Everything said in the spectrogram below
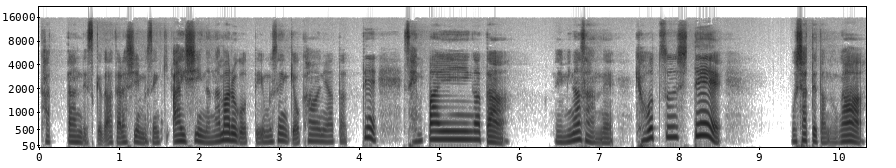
買ったんですけど、新しい無線機 IC705 っていう無線機を買うにあたって、先輩方、ね、皆さんね、共通しておっしゃってたのが、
